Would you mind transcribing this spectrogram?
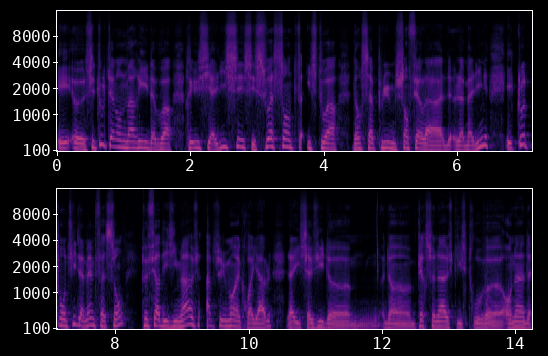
Et euh, c'est tout le talent de Marie d'avoir réussi à lisser ces 60 histoires dans sa plume sans faire la, la maligne. Et Claude Ponty, de la même façon, peut faire des images absolument incroyables. Là, il s'agit d'un personnage qui se trouve euh, en Inde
